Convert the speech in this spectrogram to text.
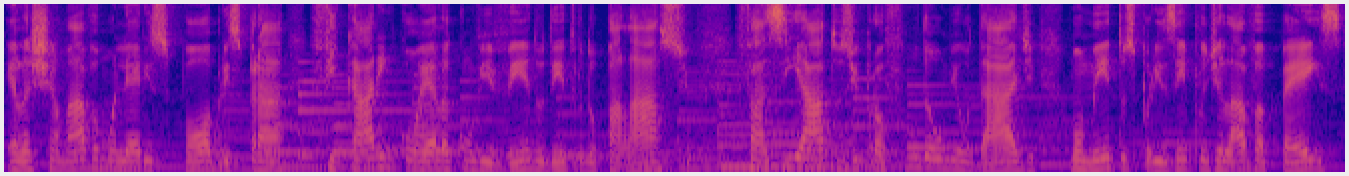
Ela chamava mulheres pobres para ficarem com ela convivendo dentro do palácio, fazia atos de profunda humildade, momentos, por exemplo, de lava-pés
